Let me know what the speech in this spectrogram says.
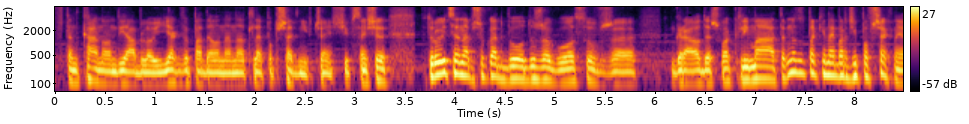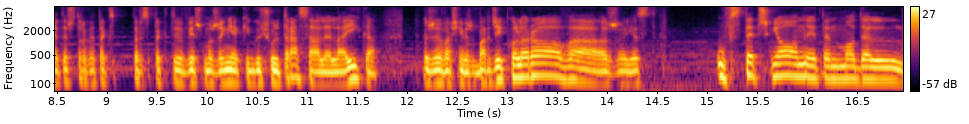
w ten kanon Diablo i jak wypada ona na tle poprzednich części? W sensie w trójce na przykład było dużo głosów, że gra odeszła klimatem, no to takie najbardziej powszechne. Ja też trochę tak z perspektywy, wiesz, może nie jakiegoś ultrasa, ale laika, że właśnie wiesz, bardziej kolorowa, że jest uwsteczniony ten model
